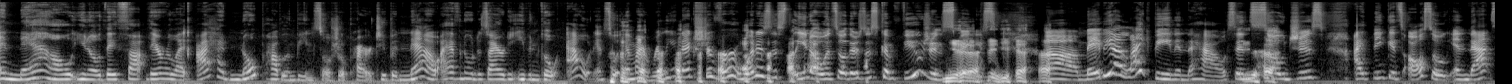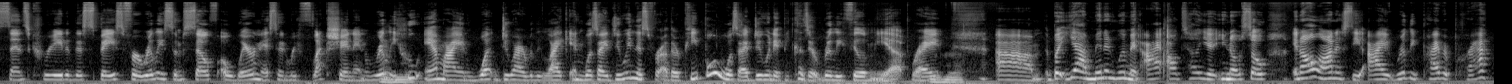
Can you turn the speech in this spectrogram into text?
and now, you know, they thought they were like, I had no problem being social prior to, but now I have no desire to even go out. And so, am I really an extrovert? What is this? You know, and so there's this confusion space yeah um, maybe I like being in the house. And so, just I think it's also in that sense created this space for really some self awareness and reflection and really who am I and what do I really like? And was I doing this for other people? Was I doing it because it really filled me up? Right. Um, but yeah, men and women, I, I'll tell you, you know, so in all honesty, I really private practice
